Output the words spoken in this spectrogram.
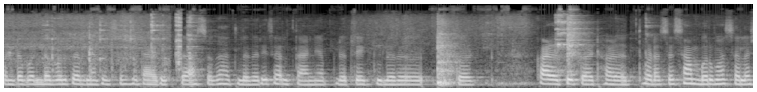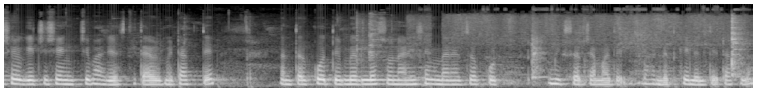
पण डबल डबल करण्यापेक्षा हे डायरेक्ट असं घातलं तरी चालतं आणि आपलं रेग्युलर तिखट काळं तिखट हळद थोडासा सांबर मसाला शेवग्याची शेंगची भाजी असते त्यावेळी मी टाकते. नंतर कोथिंबीर लसूण आणि शेंगदाण्याचं कूट मिक्सरच्यामध्ये भांड्यात केलेलं ते टाकलं.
